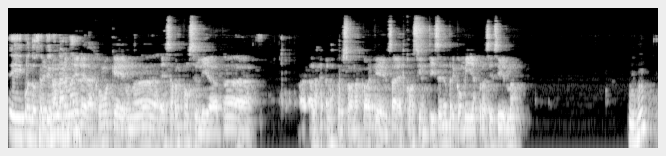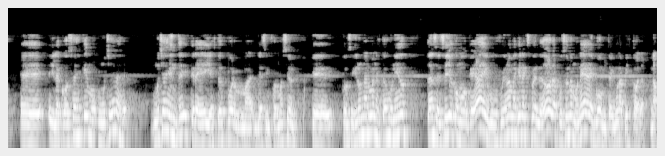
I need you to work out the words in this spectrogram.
Y cuando se obtiene un arma. le das como que una, esa responsabilidad a, a, las, a las personas para que, ¿sabes?, concienticen, entre comillas, por así decirlo, eh, y la cosa es que mucha, mucha gente cree, y esto es por desinformación, que conseguir un arma en Estados Unidos tan sencillo como que, ay, fui a una máquina expendedora, puse una moneda y boom, tengo una pistola. No.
